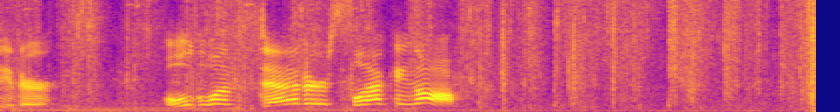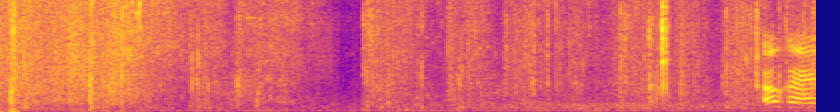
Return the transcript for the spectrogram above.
Leader. Old one's dead or slacking off. Okay.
